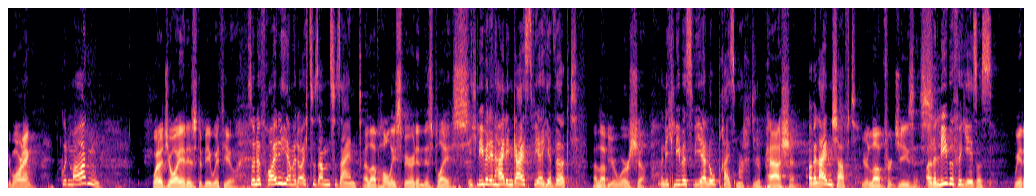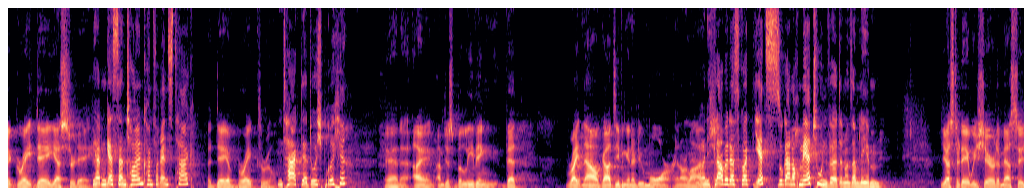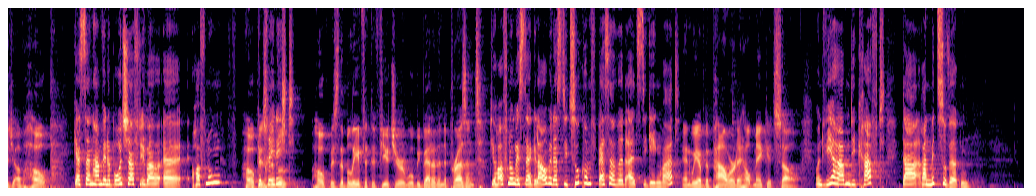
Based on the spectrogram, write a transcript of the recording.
Good morning. Guten Morgen. What a joy it is to be with you. So eine Freude hier mit euch zusammen zu sein. I love Holy Spirit in this place. Ich liebe den Heiligen Geist, wie er hier wirkt. I love your worship, Und ich liebe es, wie er Lobpreis macht. your passion, Eure Leidenschaft, your love for Jesus. eure Liebe für Jesus. We had a great day yesterday, Wir hatten gestern einen tollen Konferenztag, a day of breakthrough. einen Tag der Durchbrüche. And uh, I, I'm just believing that right now God's even going to do more in our Und ich lives. glaube, dass Gott jetzt sogar noch mehr tun wird in unserem Leben. Yesterday we shared a message of hope. Gestern haben wir eine Botschaft über äh, Hoffnung Hope gepredigt. hope is the belief that the future will be better than the present. Die Hoffnung ist der Glaube, dass die Zukunft besser wird als die Gegenwart. And we have the power to help make it so. Und wir haben die Kraft, daran mitzuwirken.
